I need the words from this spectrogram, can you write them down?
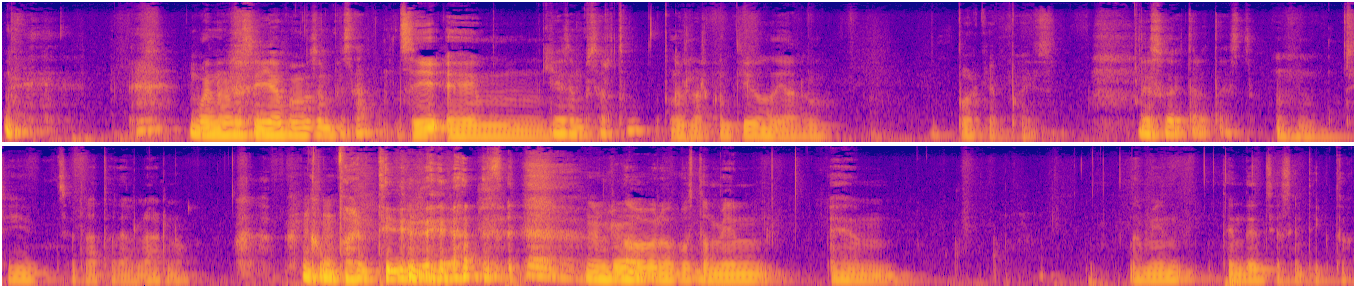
bueno, ahora sí ya podemos empezar. Sí, eh, ¿Quieres empezar tú? Hablar contigo de algo. Porque pues... De eso se trata esto. Sí, se trata de hablar, ¿no? Compartir ideas. no, pero pues también... Eh, también tendencias en TikTok.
